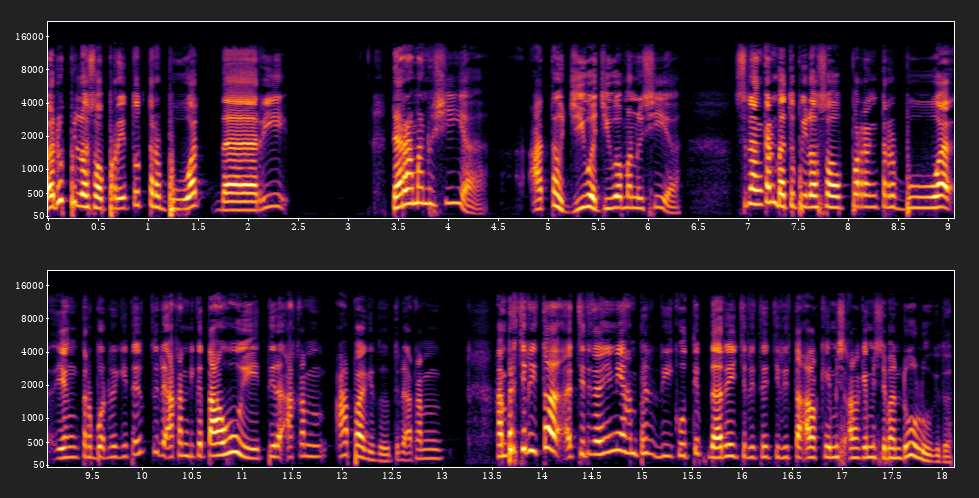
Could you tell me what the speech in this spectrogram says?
Batu filosofer itu terbuat dari darah manusia atau jiwa-jiwa manusia. Sedangkan batu filosofer yang terbuat yang terbuat dari kita itu tidak akan diketahui, tidak akan apa gitu, tidak akan hampir cerita ceritanya ini hampir dikutip dari cerita-cerita alkemis alkemis zaman dulu gitu.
